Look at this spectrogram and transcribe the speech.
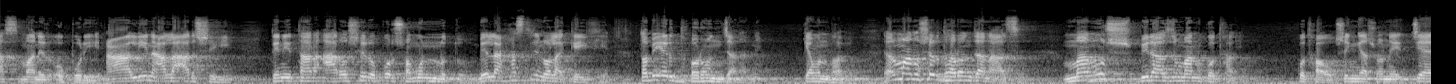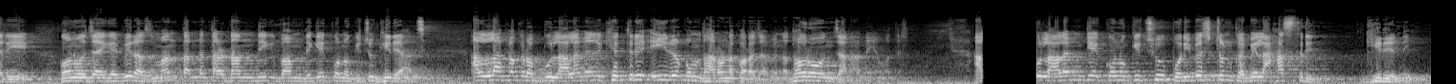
আসমানের ওপরই, আলিন আলা আর সেহি তিনি তার আরসের ওপর সমুন্নত, বেলা হাসলিন ওলা কেইফিয়ে। তবে এর ধরন জানা নেই, কেমন ভাবে? মানুষের ধরন জানা আছে। মানুষ বিরাজমান কোথায়? কোথাও, সিংহাসনে, চেয়ারে, কোনো জায়গায় বিরাজমান, তার মানে তার ডান দিক, বাম দিকে কোনো কিছু ঘিরে আছে। আল্লাহ পাক রব্বুল আলমের ক্ষেত্রে এই রকম ধারণা করা যাবে না। ধরন জানা নেই আমাদের। আল্লাহ আলমকে কোনো কিছু পরিবেষ্টন করে বেলা হাসরিন ঘিরে নেই।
